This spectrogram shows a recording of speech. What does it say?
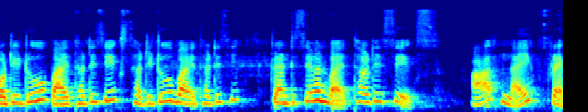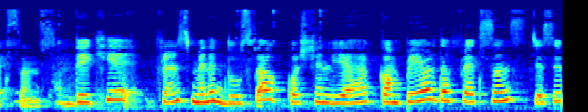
42 by 36, 32 by 36, 27 by 36 are like fractions. अब देखिए, फ्रेंड्स, मैंने दूसरा क्वेश्चन लिया है। कंपेयर द फ्रैक्शंस, जैसे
